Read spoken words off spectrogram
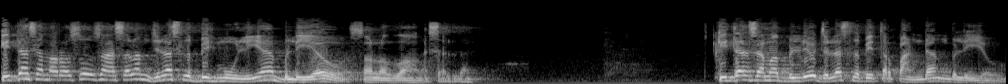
Kita sama Rasul SAW jelas lebih mulia beliau Sallallahu Alaihi. Kita sama beliau jelas lebih terpandang beliau.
